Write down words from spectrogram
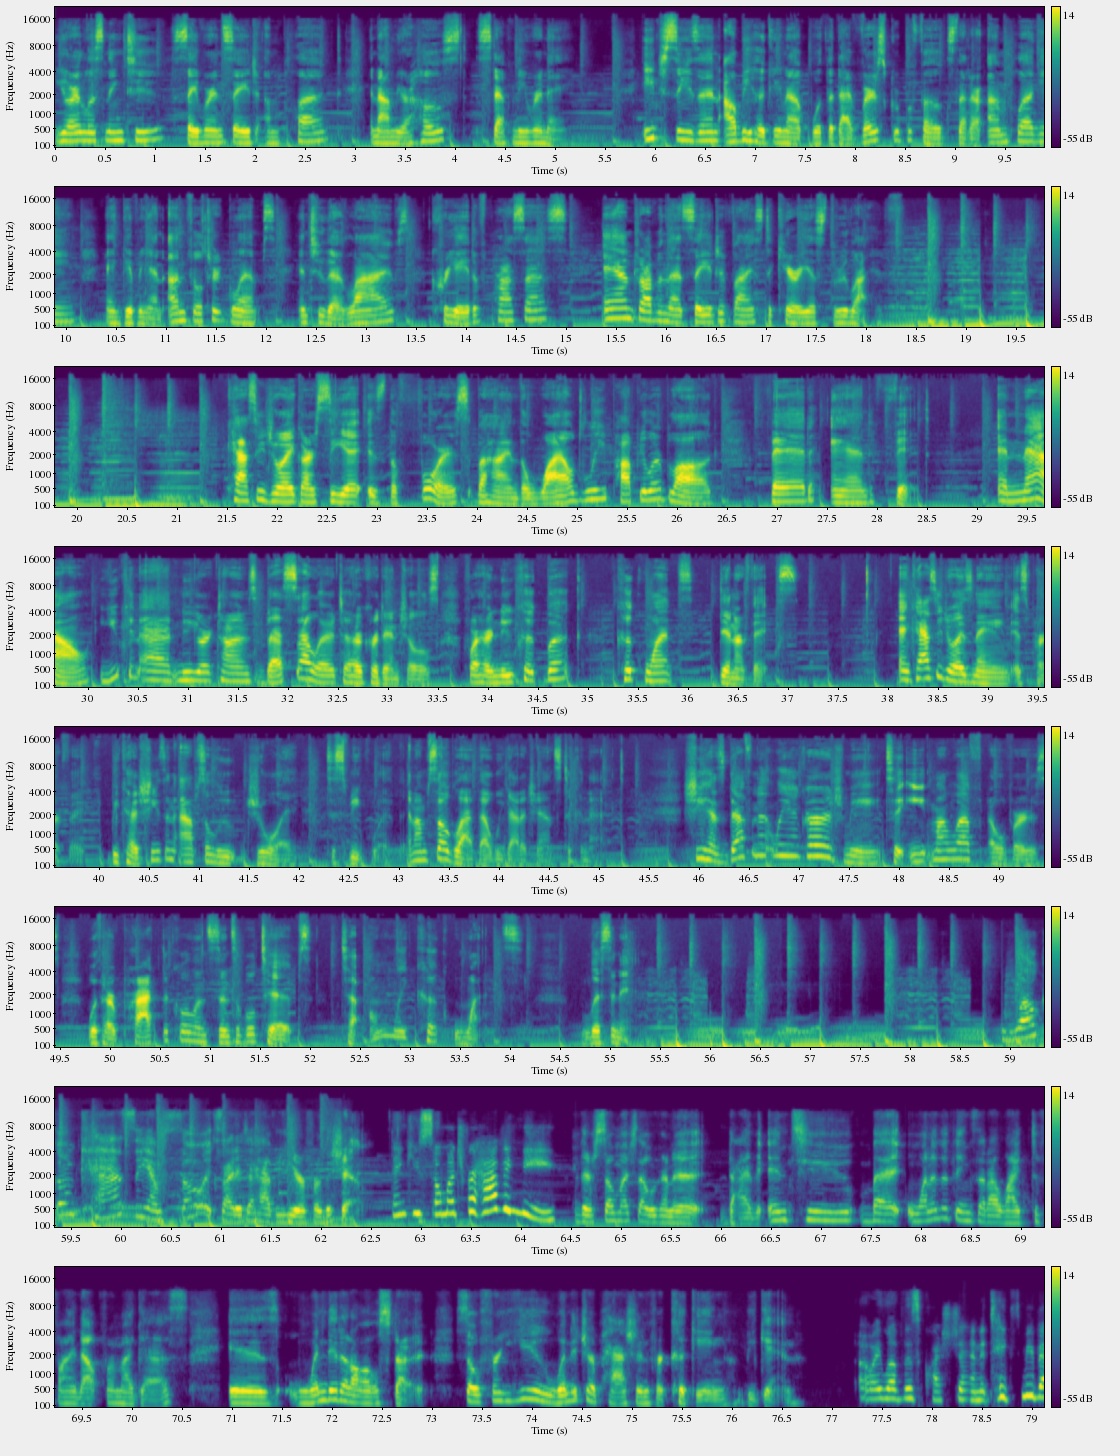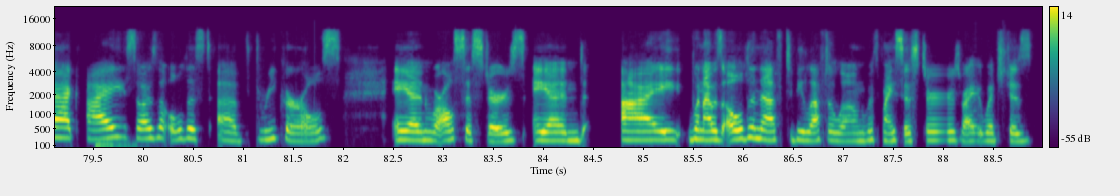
You're listening to Savor and Sage Unplugged, and I'm your host, Stephanie Renee. Each season, I'll be hooking up with a diverse group of folks that are unplugging and giving an unfiltered glimpse into their lives, creative process, and dropping that sage advice to carry us through life. Cassy Joy Garcia is the force behind the wildly popular blog Fed and Fit. And now you can add New York Times bestseller to her credentials for her new cookbook, Cook Once, Dinner Fix. And Cassy Joy's name is perfect because she's an absolute joy to speak with, and I'm so glad that we got a chance to connect. She has definitely encouraged me to eat my leftovers with her practical and sensible tips to only cook once. Listen in. Welcome, Cassy. I'm so excited to have you here for the show. Thank you so much for having me. There's so much that we're going to dive into, but one of the things that I like to find out from my guests is when did it all start? So, for you, when did your passion for cooking begin? Oh, I love this question. It takes me back. I so I was the oldest of three girls and we're all sisters and I when I was old enough to be left alone with my sisters, right, which is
